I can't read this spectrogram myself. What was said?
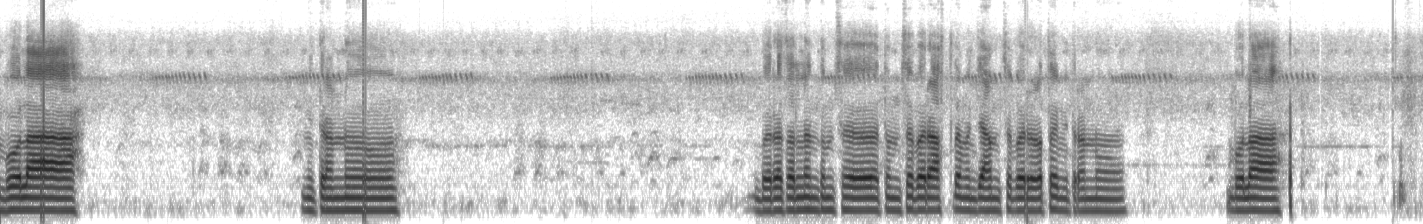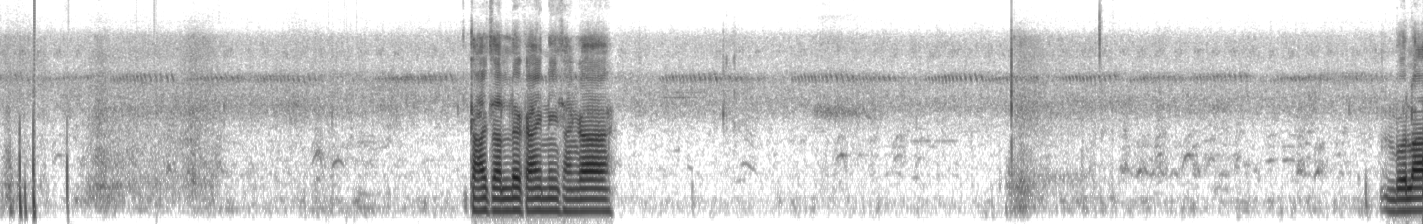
बोला. मित्रांनो बरं चाललं ना तुमचं? तुमचं बरं असलं म्हणजे आमचं बरं राहतं मित्रांनो. बोला. काय चाललं काय नाही सांगा. बोला.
